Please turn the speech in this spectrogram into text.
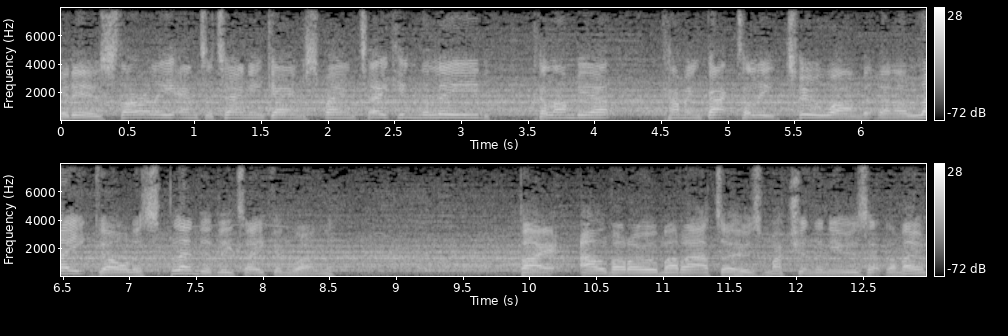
it is. Thoroughly entertaining game. Spain taking the lead. Colombia coming back to lead 2-1, but then a late goal, a splendidly taken one by Alvaro Morata, who's much in the news at the moment.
